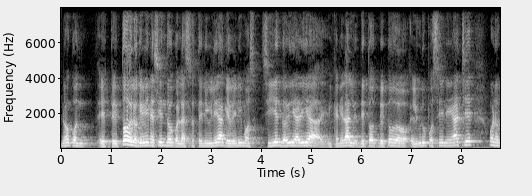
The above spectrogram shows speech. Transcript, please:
¿no? con este, todo lo que viene haciendo con la sostenibilidad que venimos siguiendo día a día en general de, todo el grupo CNH, bueno,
